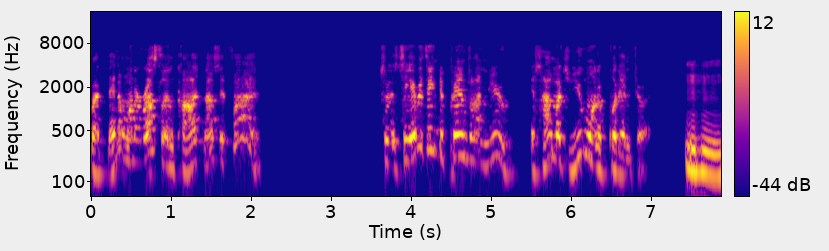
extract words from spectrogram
But they don't want to wrestle in college. And I said, fine. So see, everything depends on you. It's how much you want to put into it. Mm-hmm.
